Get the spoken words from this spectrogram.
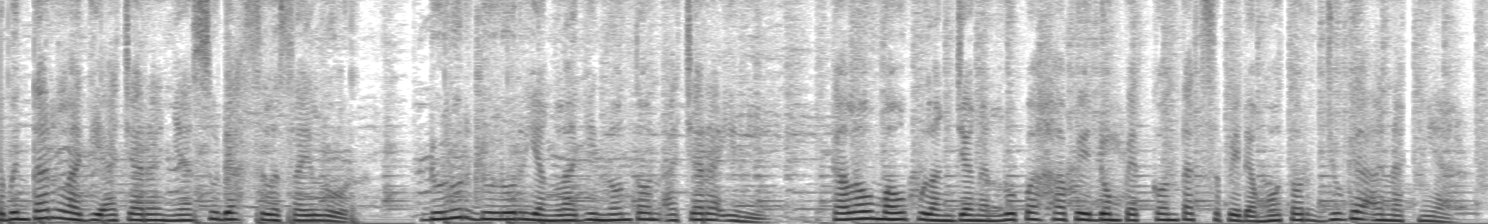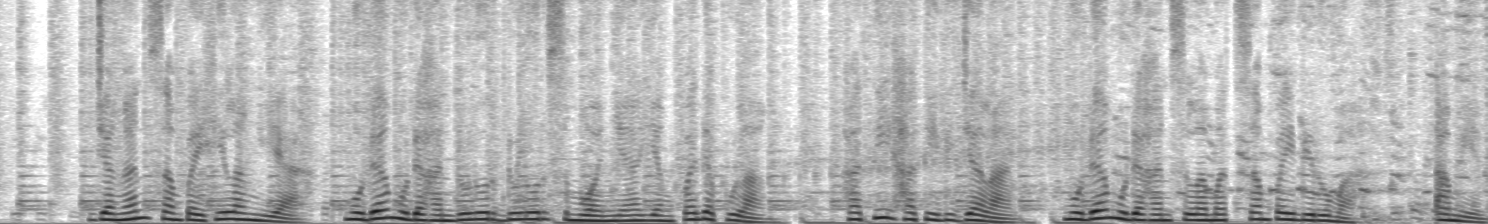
Sebentar lagi acaranya sudah selesai lur. Dulur-dulur yang lagi nonton acara ini. Kalau mau pulang jangan lupa HP dompet kontak sepeda motor juga anaknya. Jangan sampai hilang ya. Mudah-mudahan dulur-dulur semuanya yang pada pulang. Hati-hati di jalan. Mudah-mudahan selamat sampai di rumah. Amin.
